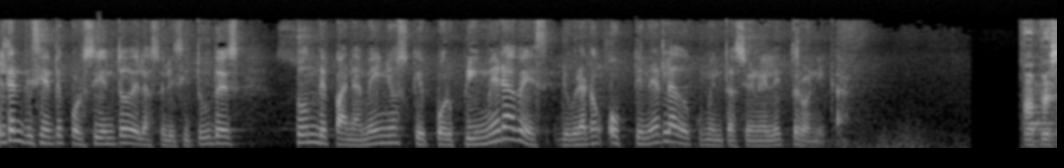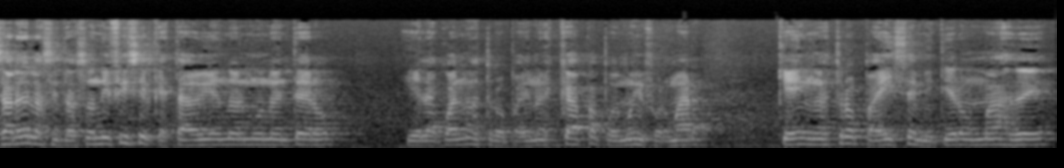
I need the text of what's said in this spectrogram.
El 37% de las solicitudes son de panameños que por primera vez lograron obtener la documentación electrónica. A pesar de la situación difícil que está viviendo el mundo entero, y de la cual nuestro país no escapa, podemos informar que en nuestro país se emitieron más de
